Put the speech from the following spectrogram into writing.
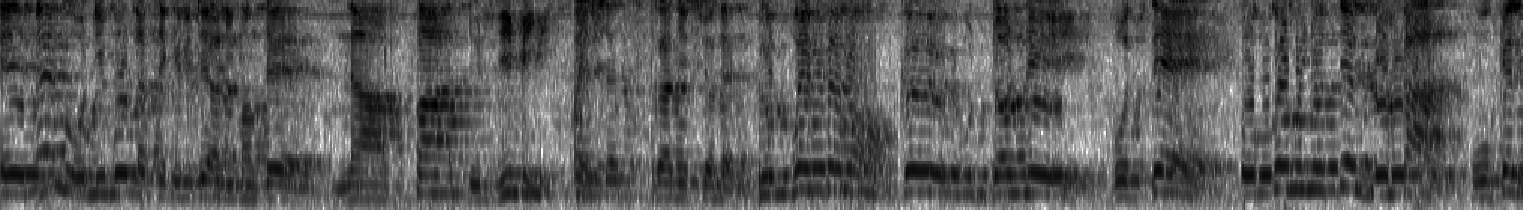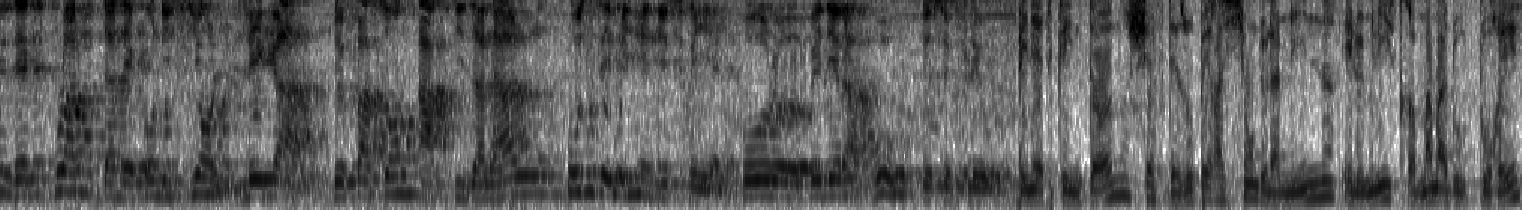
et même au niveau de la sécurité alimentaire n'a pas de limite. Les chefs traditionnels, nous préférons que vous donnez vos terres aux communautés locales pour qu'elles exploitent dans des conditions légales, de façon artisanale ou semi-industrielle, pour venir à bout de ce fléau. Bennett Clinton, chef des opérations de la mine, et le ministre Mamadou Touré,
